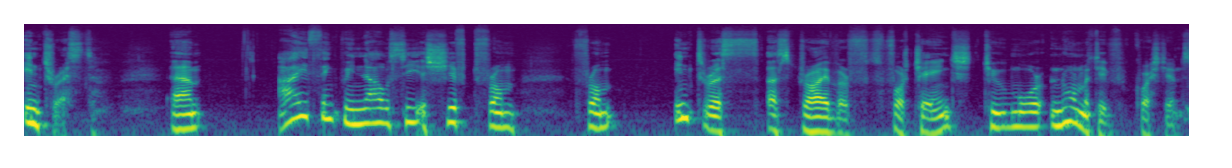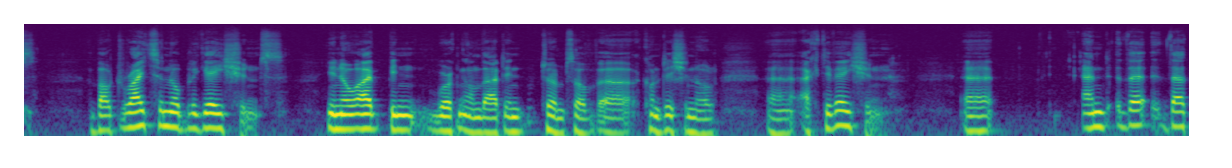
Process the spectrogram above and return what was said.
interest. Um, I think we now see a shift from from interests as drivers for change to more normative questions about rights and obligations. You know, I've been working on that in terms of uh, conditional uh, activation, uh, and that that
